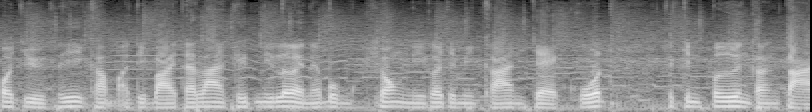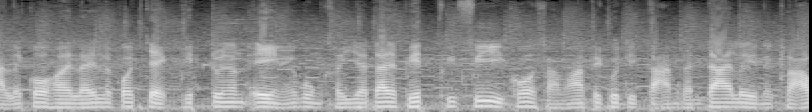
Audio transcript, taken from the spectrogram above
ก็จะอยู่ที่คำอธิบายด้านล่างคลิปนี้เลยนะผมช่องนี้ก็จะมีการแจกโค้ด สกินปืนต่างๆ แล้วก็ไฮไลท์แล้วก็แจกเพชรด้วยนั่นเองนะครับผมใครอยากได้เพชรฟรีๆก็สามารถไปกดติดตามกันได้เลยนะครับ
